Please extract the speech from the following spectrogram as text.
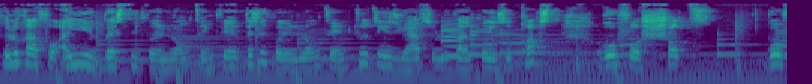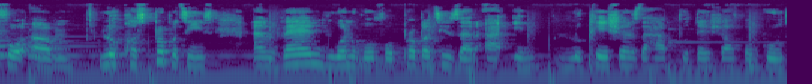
so look out for are you investing for a long term? If you're investing for a long term, two things you have to look out for is the cost. Go for short, go for um, low cost properties, and then you want to go for properties that are in locations that have potential for growth.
